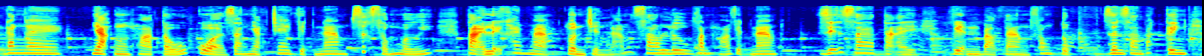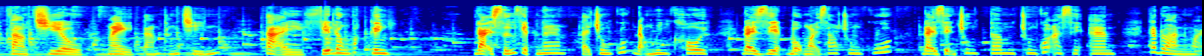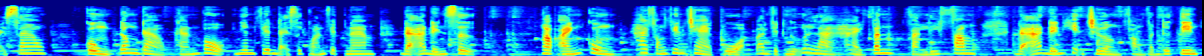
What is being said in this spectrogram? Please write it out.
Bạn đang nghe nhạc hòa tấu của dàn nhạc tre Việt Nam Sức sống mới tại lễ khai mạc tuần triển lãm giao lưu văn hóa Việt Nam diễn ra tại Viện Bảo tàng Phong tục Dân gian Bắc Kinh vào chiều ngày 8 tháng 9 tại phía đông Bắc Kinh. Đại sứ Việt Nam tại Trung Quốc Đặng Minh Khôi, đại diện Bộ Ngoại giao Trung Quốc, đại diện Trung tâm Trung Quốc ASEAN, các đoàn ngoại giao cùng đông đảo cán bộ, nhân viên Đại sứ quán Việt Nam đã đến sự Ngọc Ánh cùng hai phóng viên trẻ của Ban Việt ngữ là Hải Vân và Lý Phong đã đến hiện trường phỏng vấn đưa tin.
